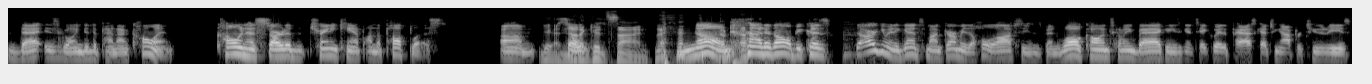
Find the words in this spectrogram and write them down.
that is going to depend on Cohen. Cohen has started the training camp on the pup list. Um, yeah, so, not a good sign. no, not at all. Because the argument against Montgomery the whole offseason has been, well, Cohen's coming back and he's going to take away the pass catching opportunities.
